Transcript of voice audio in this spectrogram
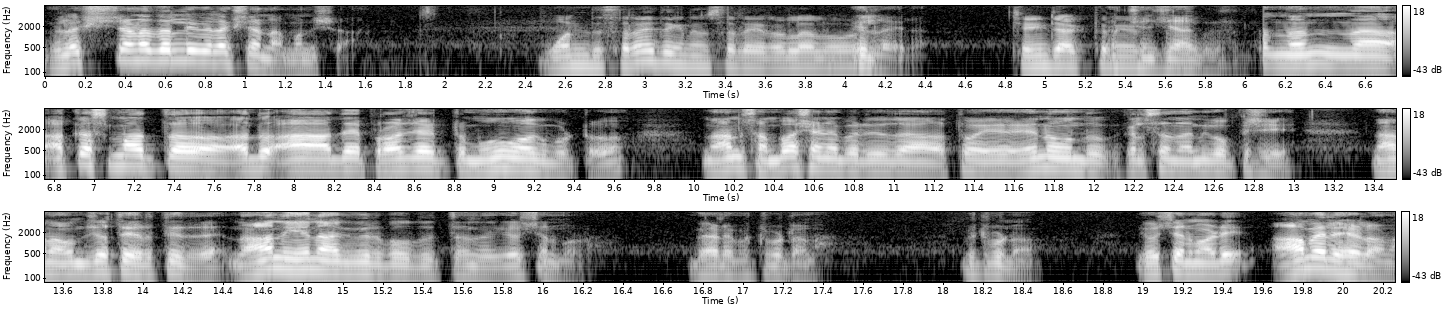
ವಿಲಕ್ಷಣದಲ್ಲಿ ವಿಲಕ್ಷಣ ಮನುಷ್ಯ. ಒಂದು ಸಲ ಇದೆ ಇನ್ನೊಂದು ಸಲ ಇರಲ್ಲ ಇಲ್ಲ ಇಲ್ಲ. ಚೇಂಜ್ ಆಗ್ತಾನೆ ಚೇಂಜ್ ಆಗ್ಬಿಡುತ್ತೆ ನನ್ನ ಅಕಸ್ಮಾತ್ ಅದು ಅದೇ ಪ್ರಾಜೆಕ್ಟ್ ಮೂವ್ ಆಗಿಬಿಟ್ಟು ನಾನು ಸಂಭಾಷಣೆ ಬರೆಯೋದು ಅಥವಾ ಏನೋ ಒಂದು ಕೆಲಸ ನನಗೆ ಒಪ್ಪಿಸಿ ನಾನು ಅವನ ಜೊತೆ ಇರ್ತಿದ್ರೆ ನಾನು ಏನಾಗಿರ್ಬೋದು ಅಂತ ಯೋಚನೆ ಮಾಡು. ಬೇಡ ಬಿಟ್ಬಿಡೋಣ. ಬಿಟ್ಬಿಡೋಣ. ಯೋಚನೆ ಮಾಡಿ ಆಮೇಲೆ ಹೇಳೋಣ.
